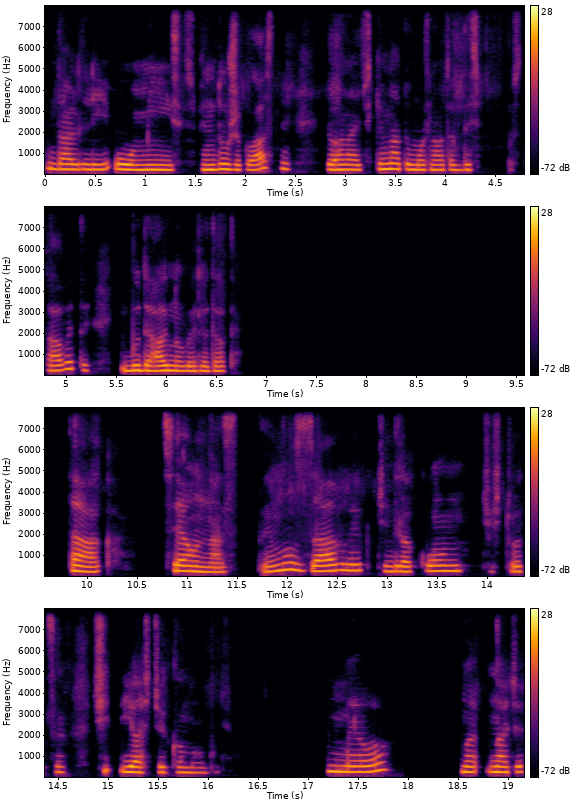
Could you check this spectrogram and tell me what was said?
Далі, о, місяць. Він дуже класний. Його навіть в кімнату можна отак десь поставити і буде гарно виглядати. Так, це у нас динозаврик, чи дракон, чи що це, чи ящерка, мабуть. Мила, наче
